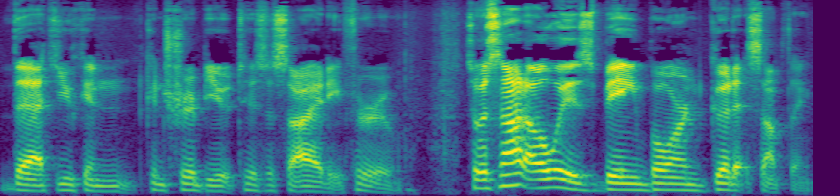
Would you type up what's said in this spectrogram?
that you can contribute to society through. So it's not always being born good at something.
